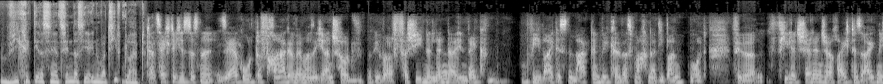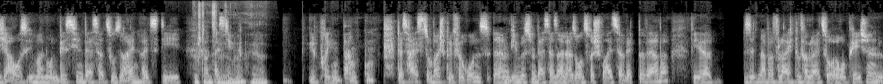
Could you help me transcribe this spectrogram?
Wie kriegt ihr das denn jetzt hin, dass ihr innovativ bleibt? Tatsächlich ist das eine sehr gute Frage, wenn man sich anschaut über verschiedene Länder hinweg, wie weit ist ein Markt entwickelt, was machen da die Banken. Und für viele Challenger reicht es eigentlich aus, immer nur ein bisschen besser zu sein als die, als die ne? ja. übrigen Banken. Das heißt zum Beispiel für uns, ähm, wir müssen besser sein als unsere Schweizer Wettbewerber. Wir sind aber vielleicht im Vergleich zu europäischen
